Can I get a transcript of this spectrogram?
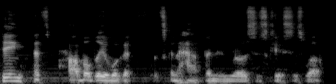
think that's probably what, what's going to happen in Rose's case as well.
